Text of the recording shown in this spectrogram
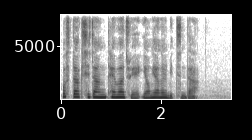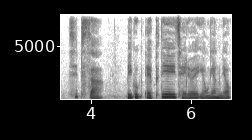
코스닥 시장 테마주에 영향을 미친다. 14. 미국 FDA 재료의 영향력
